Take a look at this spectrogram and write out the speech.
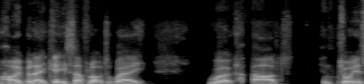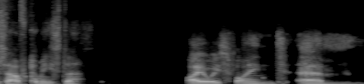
Hibernate, get yourself locked away, work hard, enjoy yourself come Easter. I always find um,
